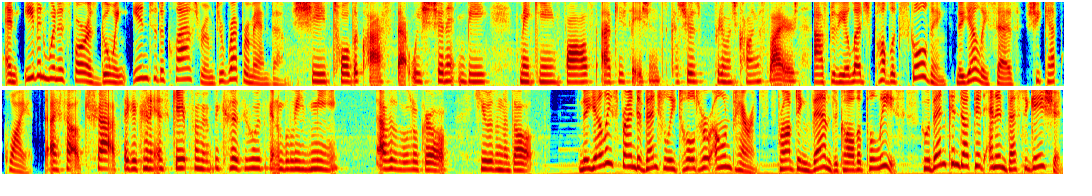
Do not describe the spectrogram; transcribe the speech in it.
and even went as far as going into the classroom to reprimand them. She told the class that we shouldn't be making false accusations because she was pretty much calling us liars. After the alleged public scolding, Nallely says she kept quiet. I felt trapped, like I couldn't escape from it because who was going to believe me? I was a little girl, he was an adult. Nallely's friend eventually told her own parents, prompting them to call the police, who then conducted an investigation.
